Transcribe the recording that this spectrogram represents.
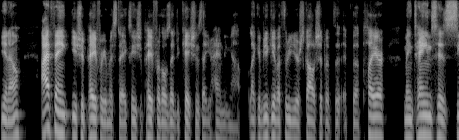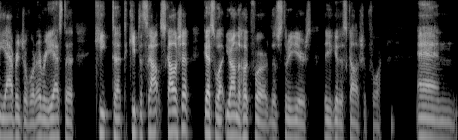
you know. I think you should pay for your mistakes and you should pay for those educations that you're handing out. Like if you give a three year scholarship, if the if the player maintains his C average or whatever he has to keep to, to keep the scholarship, guess what? You're on the hook for those three years that you give the scholarship for. And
